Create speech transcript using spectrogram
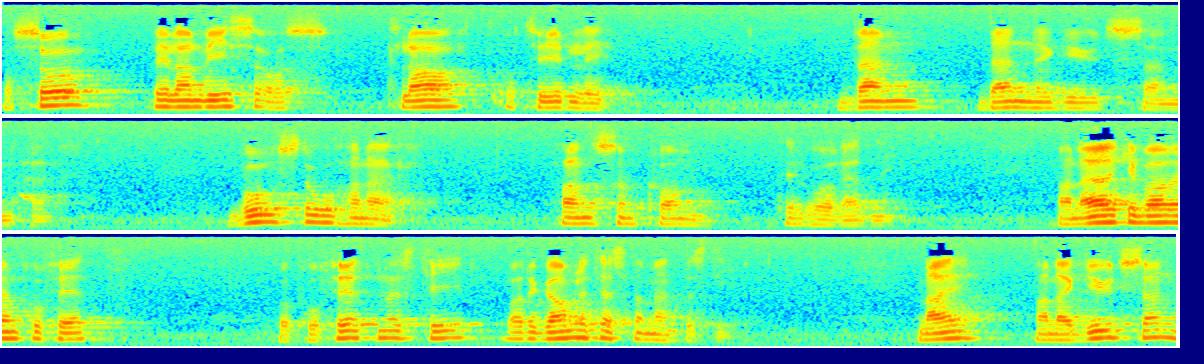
Og så vil han vise oss klart og tydelig hvem denne Guds sønn er, hvor stor han er, han som kom til vår redning. Han er ikke bare en profet, for profetenes tid var Det gamle testamentets tid. Nei, han er Guds sønn.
